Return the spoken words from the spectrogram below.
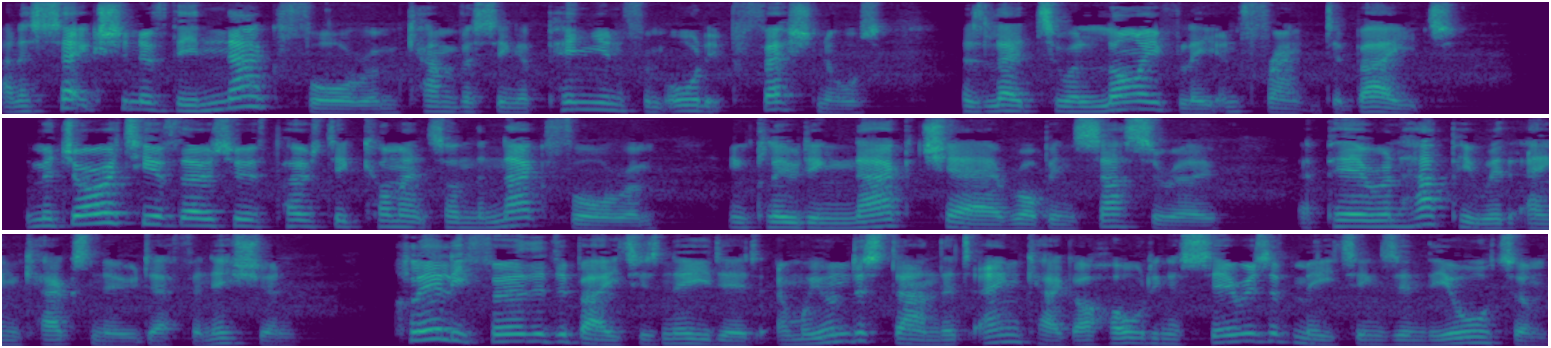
and a section of the NAG forum canvassing opinion from audit professionals has led to a lively and frank debate. The majority of those who have posted comments on the NAG forum, including NAG chair Robin Sassaru, appear unhappy with NCAG's new definition. Clearly further debate is needed and we understand that NCAG are holding a series of meetings in the autumn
